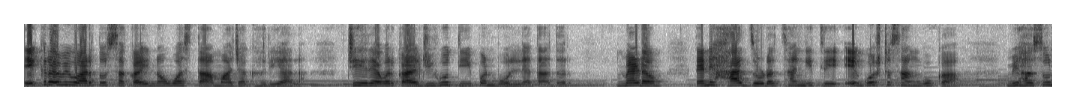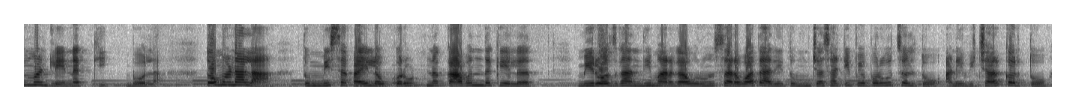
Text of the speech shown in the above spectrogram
एक रविवार तो सकाळी नऊ वाजता माझ्या घरी आला. चेहऱ्यावर काळजी होती पण बोलण्यात आदर. मॅडम त्याने हात जोडत सांगितले एक गोष्ट सांगू का? मी हसून म्हटले नक्की बोला. तो म्हणाला तुम्ही सकाळी लवकर उठणं का बंद केलं मी रोज गांधी मार्गावरून सर्वात आधी तुमच्यासाठी पेपर उचलतो आणि विचार करतो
